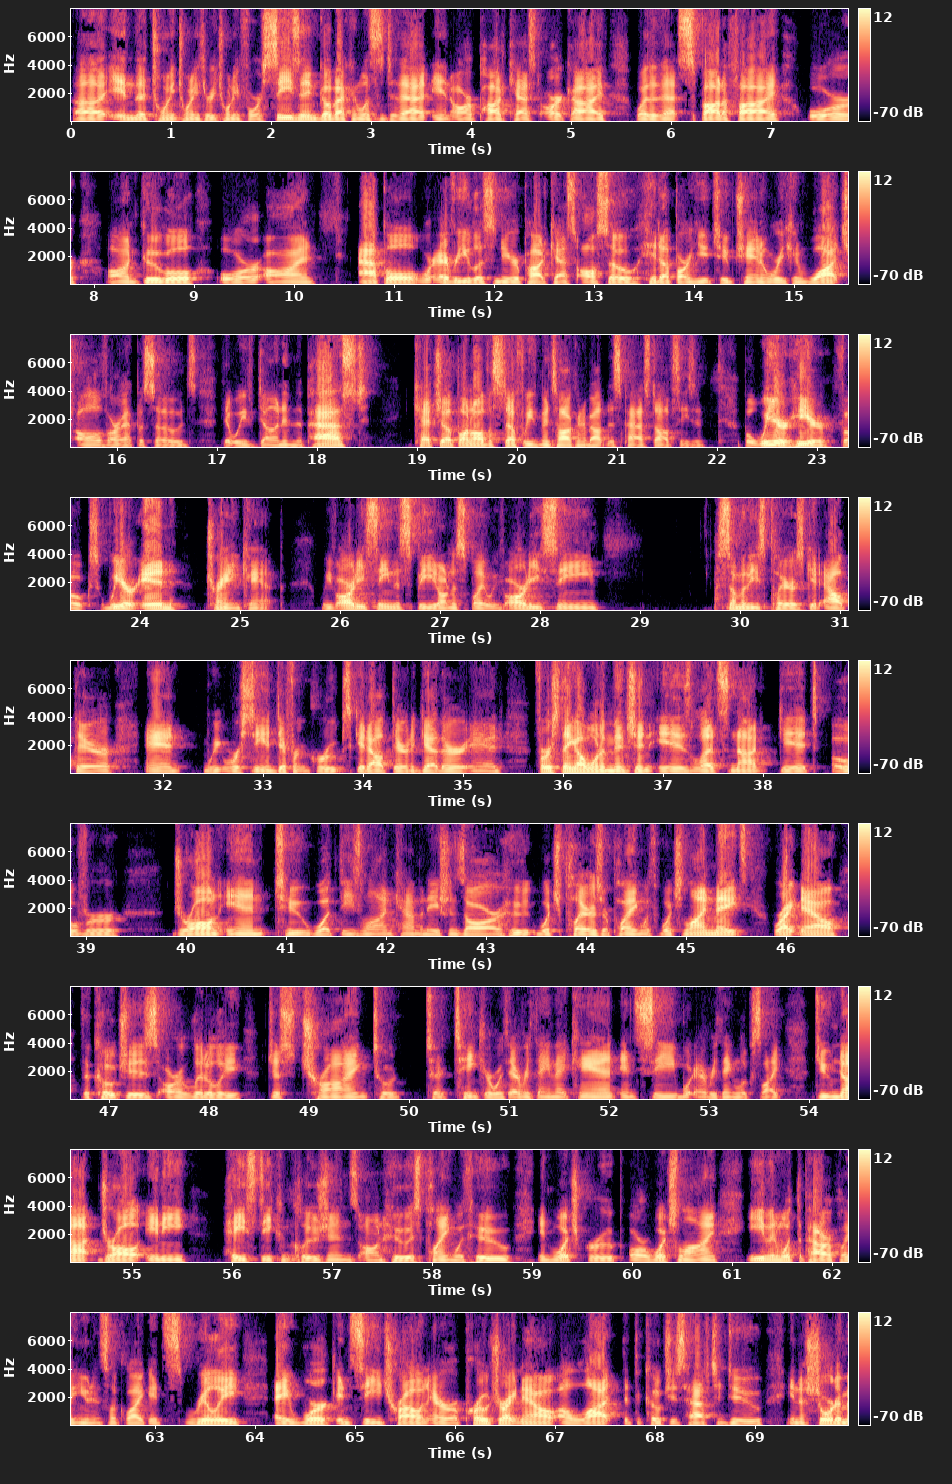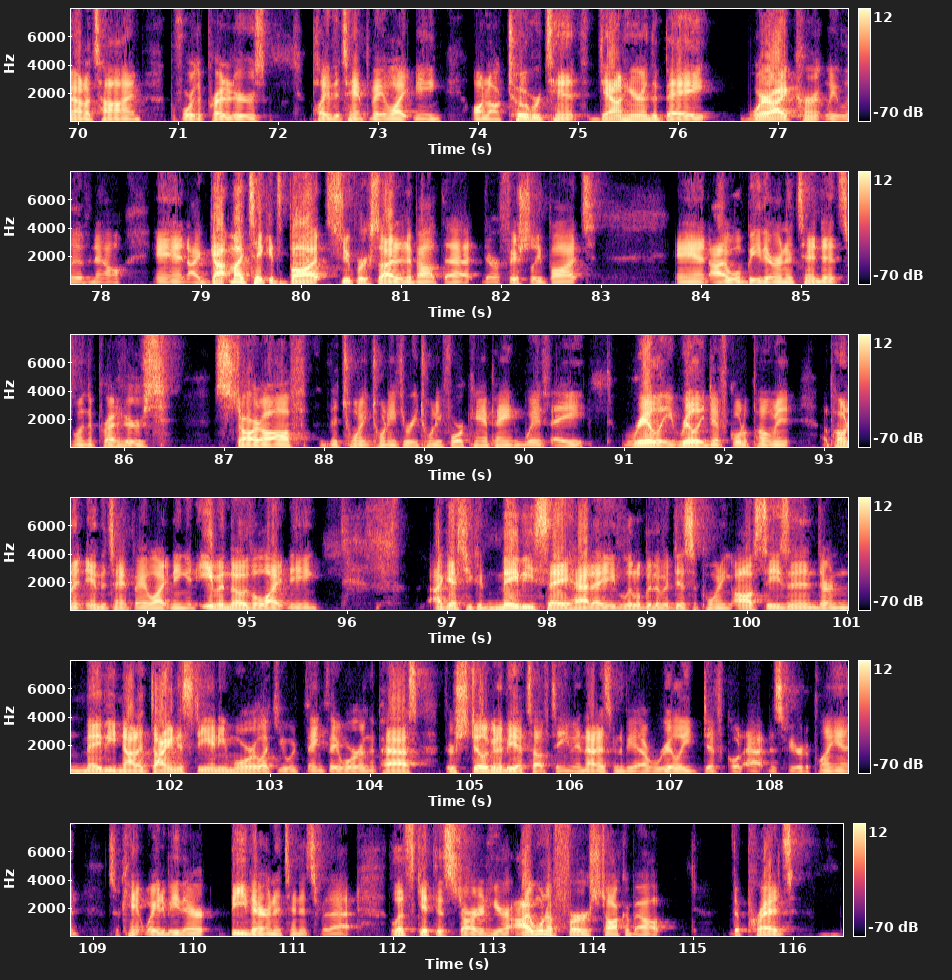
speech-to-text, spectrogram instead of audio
uh, in the 2023 24 season. Go back and listen to that in our podcast archive, whether that's Spotify or on Google or on Apple, wherever you listen to your podcast. Also, hit up our YouTube channel where you can watch all of our episodes that we've done in the past. Catch up on all the stuff we've been talking about this past off season. But we are here, folks. We are in training camp. We've already seen the speed on display. We've already seen some of these players get out there, and we, are seeing different groups get out there together and First thing I want to mention is let's not get over drawn into what these line combinations are, who which players are playing with which line mates. Right now, the coaches are literally just trying to to tinker with everything they can and see what everything looks like. Do not draw any hasty conclusions on who is playing with who in which group or which line, even what the power play units look like. It's really a work and see trial and error approach right now. A lot that the coaches have to do in a short amount of time before the Predators play the Tampa Bay Lightning on October 10th down here in the Bay, where I currently live now. And I got my tickets bought. Super excited about that. They're officially bought. And I will be there in attendance when the Predators start off the 2023 24 campaign with a really, really difficult opponent opponent in the Tampa Bay Lightning. And even though the Lightning, I guess you could maybe say, had a little bit of a disappointing offseason, they're maybe not a dynasty anymore like you would think they were in the past. they're still going to be a tough team, and that is going to be a really difficult atmosphere to play in. So can't wait to be there, be there in attendance for that. Let's get this started here. I want to first talk about the Preds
